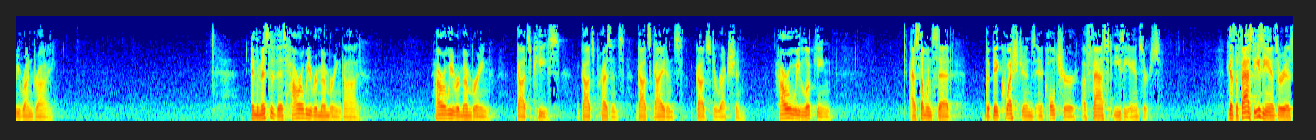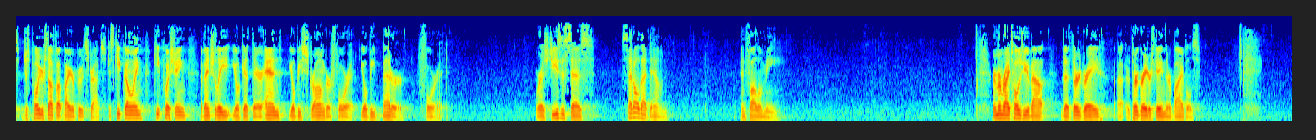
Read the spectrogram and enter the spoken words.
We run dry. In the midst of this, how are we remembering God? How are we remembering God's peace, God's presence, God's guidance, God's direction? How are we looking, as someone said, the big questions in a culture of fast, easy answers? Because the fast, easy answer is just pull yourself up by your bootstraps. Just keep going, keep pushing. Eventually, you'll get there, and you'll be stronger for it. You'll be better for it. Whereas Jesus says, set all that down and follow me. Remember, I told you about the third grade, uh, third graders getting their Bibles.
